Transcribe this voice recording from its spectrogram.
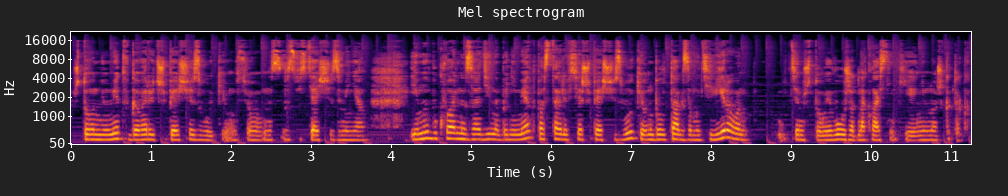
что он не умеет выговаривать шипящие звуки. Он все на заменял. И мы буквально за один абонемент поставили все шипящие звуки. Он был так замотивирован тем, что его уже одноклассники немножко так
